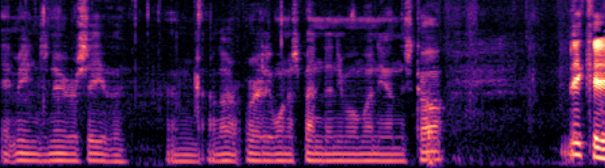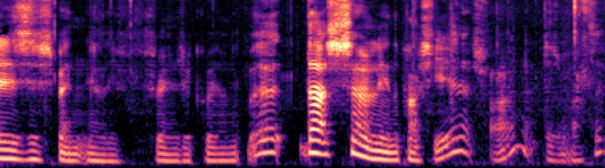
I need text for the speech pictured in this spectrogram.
it means new receiver. And I don't really want to spend any more money on this car. Because I've spent nearly 300 quid on it. But that's only in the past year that's fine that doesn't matter.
